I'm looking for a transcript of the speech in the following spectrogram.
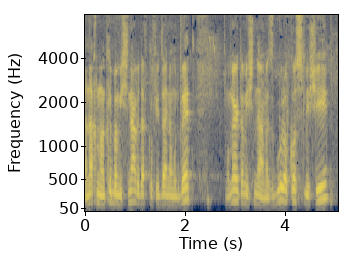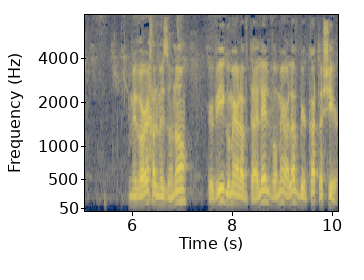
אנחנו נתחיל במשנה בדף קי"ז עמוד ב', אומרת המשנה, מזגו לו כוס שלישי, מברך על מזונו, רביעי גומר עליו תהלל ואומר עליו ברכת השיר.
